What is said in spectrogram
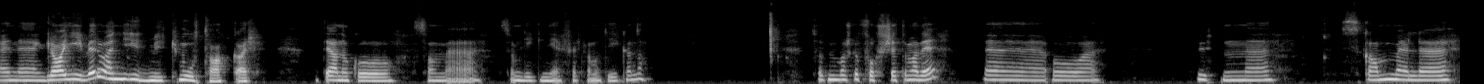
en glad giver og en ydmyk mottaker. Det er noe som, som ligger nedfelt på oss. Så at vi bare skal fortsette med det. Eh, og uten eh, skam eller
